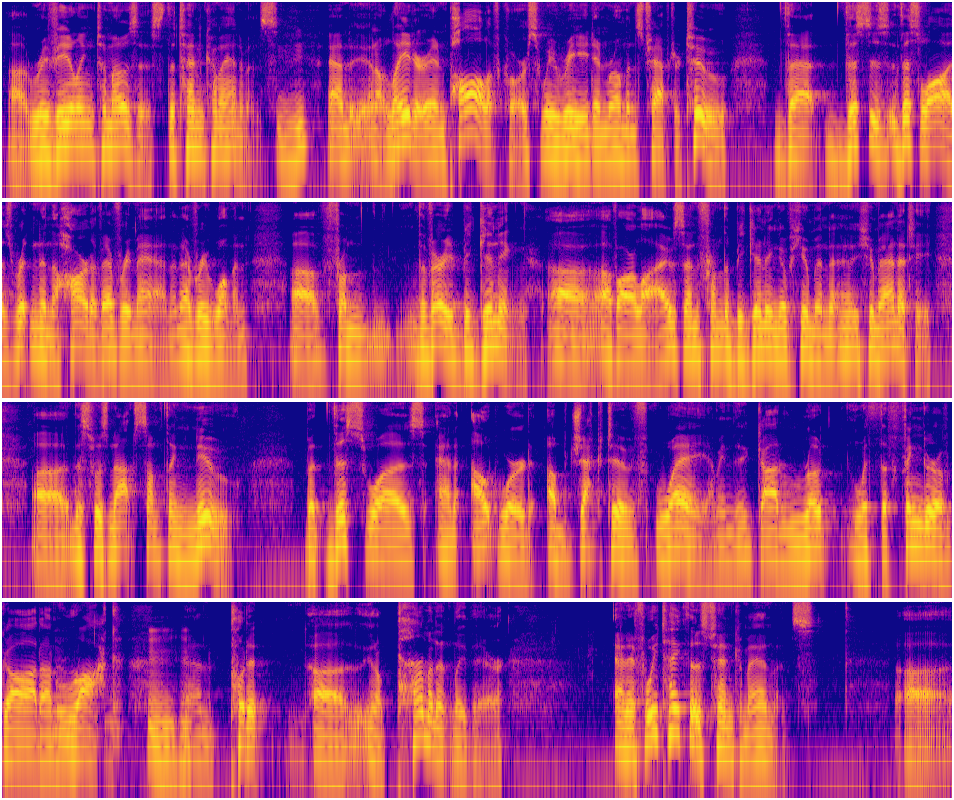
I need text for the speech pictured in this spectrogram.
Uh, revealing to Moses the Ten Commandments, and you know later in Paul, of course, we read in Romans chapter two that this is this law is written in the heart of every man and every woman uh, from the very beginning uh, of our lives and from the beginning of human uh, humanity. Uh, this was not something new, but this was an outward, objective way. I mean, God wrote with the finger of God on rock and put it, uh, you know, permanently there. And if we take those Ten Commandments uh,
